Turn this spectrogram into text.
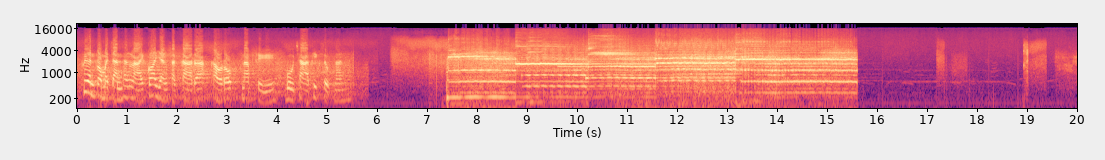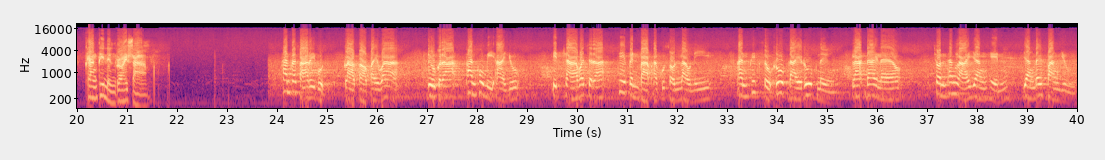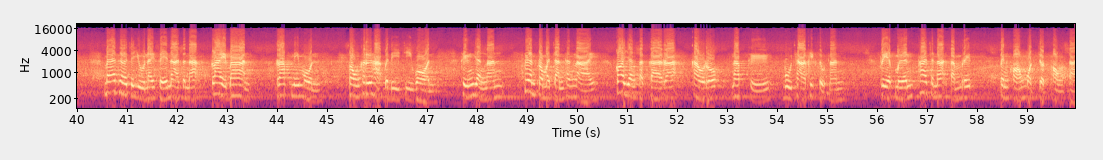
เพื่อนพรมจรรย์ทั้งหลายก็ยังสักการะเคารพนับถือบูชาภิกษุนั้น รั้งที่หนึ่งร้อยสามท่านพระสารีบุตรกล่าวต่อไปว่า ดูกระท่านผู้มีอายุอิจฉาวจระที่เป็นบาปอากุศลเหล่านี้ อันภิกษุรูปใดรูปหนึ่ง ละได้แล้ว ชนทั้งหลายยังเห็นยังได้ฟังอยู่ แม้เธอจะอยู่ในเสนาสนะใกล้บ้าน รับนิมนต์ทรงคฤหบดีจีวร ถึงอย่างนั้น พื่อนพรหมจรรย์ทั้งหลาย ก็ยังสักการะเคารพนับถือ บูชาภิกษุนั้น เปรียบเหมือนภาชนะสำริดเป็นของหมดจดผ่องใส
